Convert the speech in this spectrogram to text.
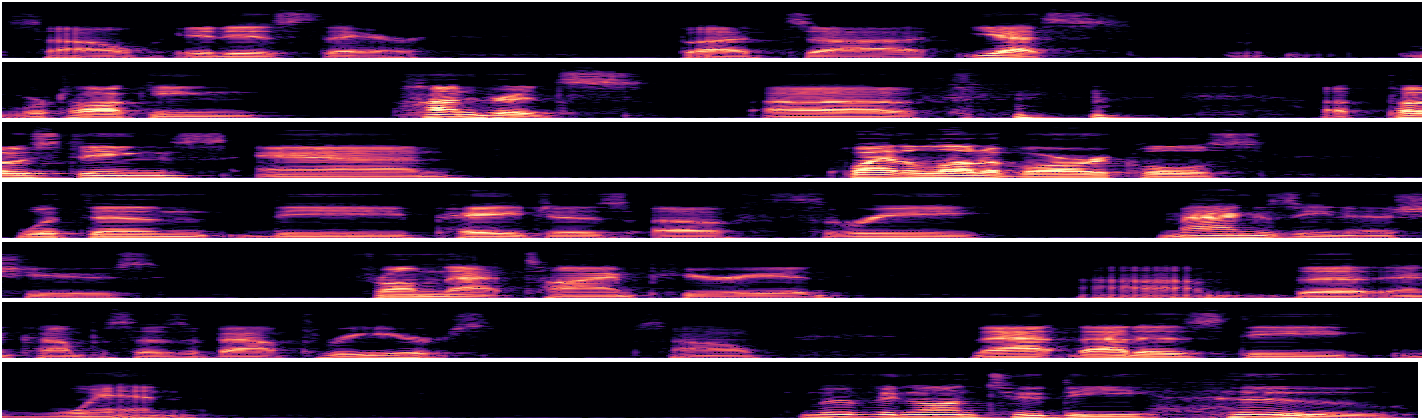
so it is there. But uh, yes, we're talking hundreds of of postings and quite a lot of articles within the pages of three magazine issues from that time period um, that encompasses about three years. So that that is the when. Moving on to the who.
